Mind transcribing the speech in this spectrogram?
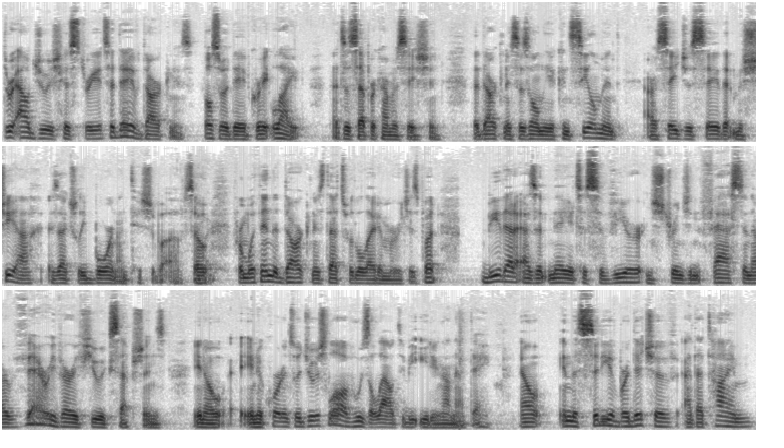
Throughout Jewish history, it's a day of darkness. It's also a day of great light. That's a separate conversation. The darkness is only a concealment. Our sages say that Mashiach is actually born on Tisha B'Av. So from within the darkness, that's where the light emerges. But be that as it may, it's a severe and stringent fast, and there are very, very few exceptions, you know, in accordance with Jewish law of who's allowed to be eating on that day. Now, in the city of Berditchev at that time,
